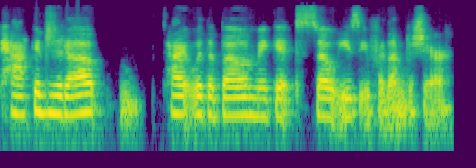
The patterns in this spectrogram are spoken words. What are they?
package it up tie it with a bow and make it so easy for them to share.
